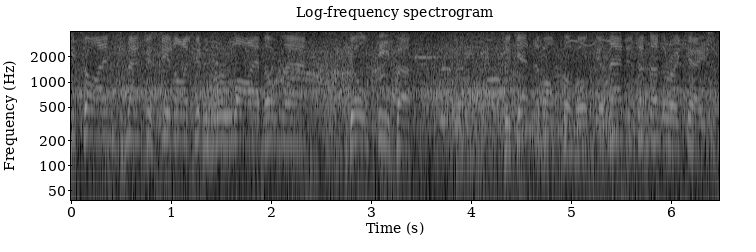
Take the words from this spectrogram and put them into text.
Many times Manchester United have relied on their goalkeeper to get them off the hook, and that is another occasion.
